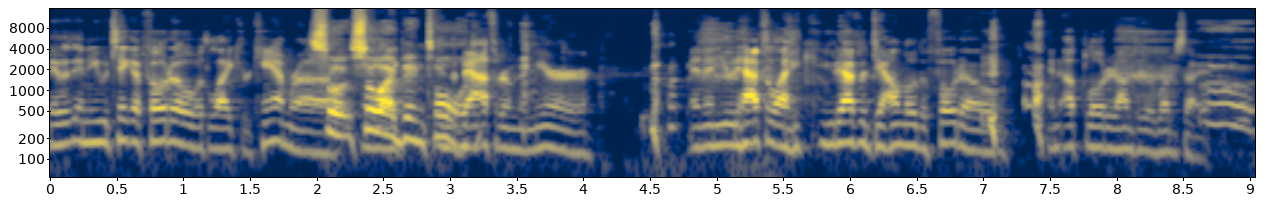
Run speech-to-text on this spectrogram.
It was, and you would take a photo with like your camera. So- so in, I've like, been in told. the bathroom, the mirror, and then you would have to like you'd have to download the photo and upload it onto their website. Uh,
